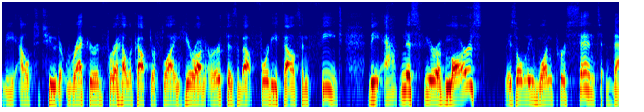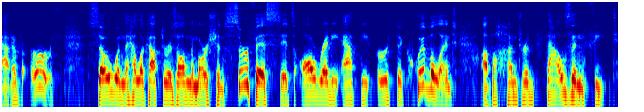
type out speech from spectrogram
The altitude record for a helicopter flying here on Earth is about 40,000 feet. The atmosphere of Mars is only 1% that of Earth. So when the helicopter is on the Martian surface, it's already at the Earth equivalent of 100,000 feet.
